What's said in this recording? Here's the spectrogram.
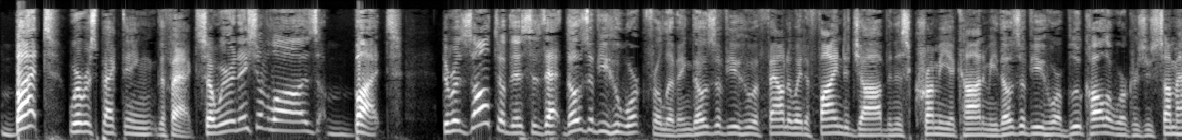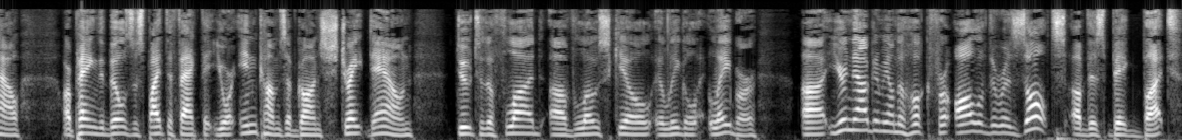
But we're respecting the fact. So we're a nation of laws, but the result of this is that those of you who work for a living, those of you who have found a way to find a job in this crummy economy, those of you who are blue collar workers who somehow are paying the bills despite the fact that your incomes have gone straight down due to the flood of low skill illegal labor, uh, you're now going to be on the hook for all of the results of this big butt,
